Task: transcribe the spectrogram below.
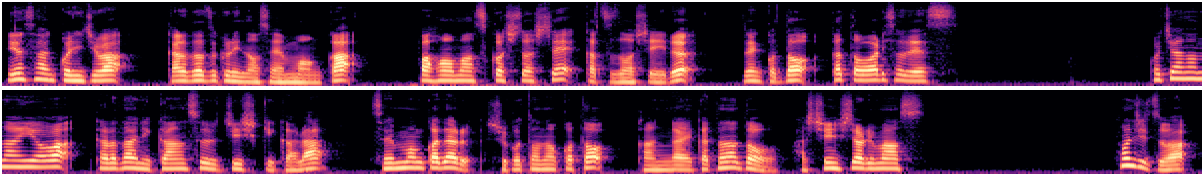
皆さんこんにちは。体づくりの専門家、パフォーマンスコーチとして活動している、前こと加藤ありさです。こちらの内容は、体に関する知識から、専門家である仕事のこと、考え方などを発信しております。本日は、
